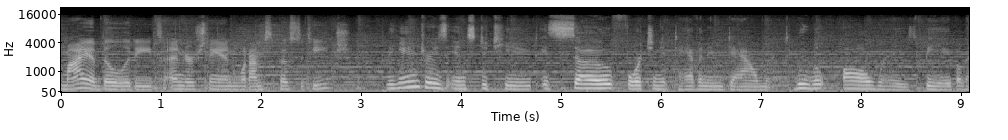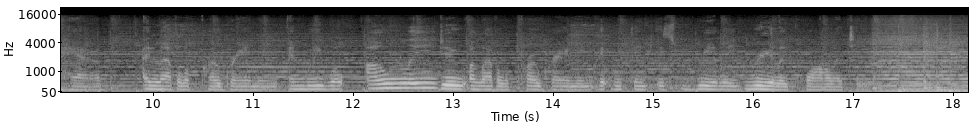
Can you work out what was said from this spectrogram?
my ability to understand what I'm supposed to teach. The Andrews Institute is so fortunate to have an endowment. We will always be able to have a level of programming and we will only do a level of programming that we think is really, really quality.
